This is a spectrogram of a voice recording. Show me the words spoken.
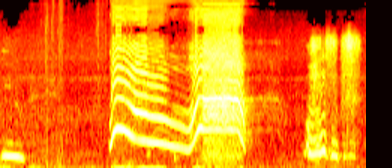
Woo! Ah!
